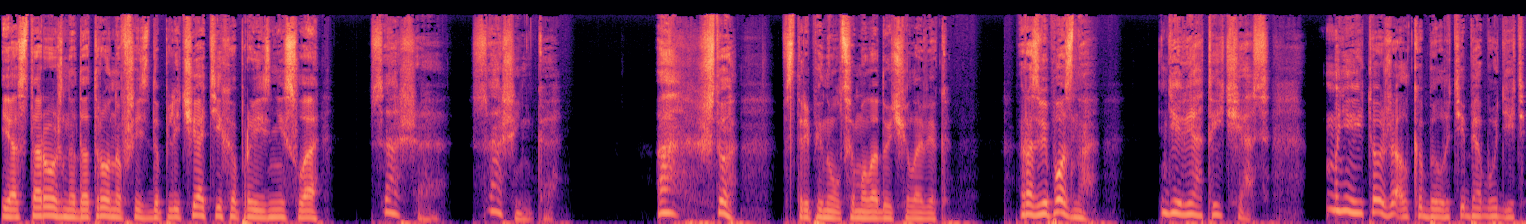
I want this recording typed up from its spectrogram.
и, осторожно дотронувшись до плеча, тихо произнесла «Саша, Сашенька». «А, что?» — встрепенулся молодой человек. «Разве поздно?» «Девятый час. Мне и то жалко было тебя будить,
